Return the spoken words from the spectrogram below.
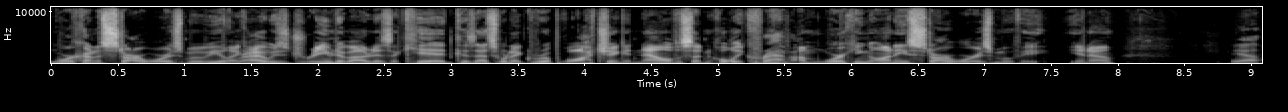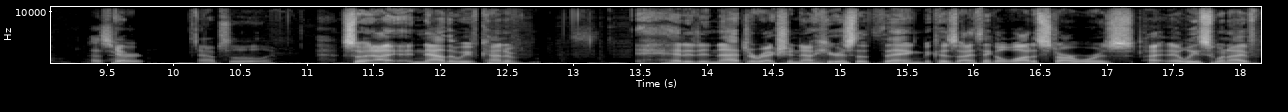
work on a star wars movie like i always dreamed about it as a kid because that's what i grew up watching and now all of a sudden holy crap i'm working on a star wars movie you know Yeah, that's Yep. hurt. Absolutely. so I, now that we've kind of headed in that direction, now here's the thing because I think a lot of Star Wars, at least when I've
